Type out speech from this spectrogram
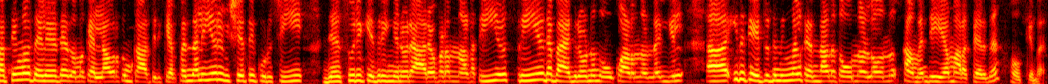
സത്യങ്ങൾ തെളിയട്ടെ നമുക്ക് എല്ലാവർക്കും കാത്തിരിക്കാം. അപ്പൊ എന്തായാലും ഈ ഒരു വിഷയത്തെ കുറിച്ച് ഈ ജയസൂര്യക്കെതിരെ ഇങ്ങനെ ഒരു ആരോപണം നടത്തി ഈ ഒരു സ്ത്രീയുടെ ബാക്ക്ഗ്രൗണ്ട് നോക്കുകയാണെന്നുണ്ടെങ്കിൽ ഇത് കേട്ടിട്ട് നിങ്ങൾക്ക് എന്താണ് തോന്നുന്നുള്ളതെന്ന് കമന്റ് ചെയ്യാൻ മറക്കരുത്. ഓക്കെ ബൈ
